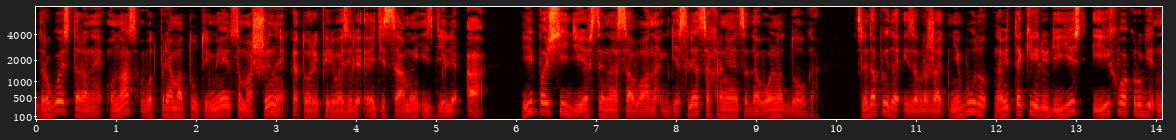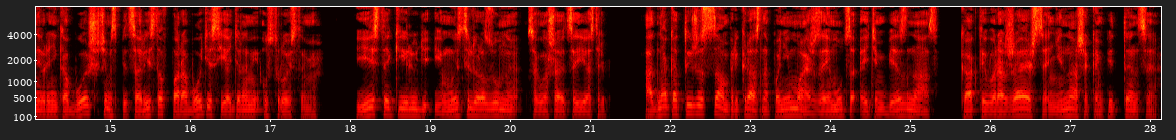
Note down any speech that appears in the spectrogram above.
С другой стороны, у нас вот прямо тут имеются машины, которые перевозили эти самые изделия А. И почти девственная саванна, где след сохраняется довольно долго. Следопыта изображать не буду, но ведь такие люди есть, и их в округе наверняка больше, чем специалистов по работе с ядерными устройствами. Есть такие люди, и мысль разумная, соглашается Ястреб. Однако ты же сам прекрасно понимаешь, займутся этим без нас. Как ты выражаешься, не наша компетенция.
